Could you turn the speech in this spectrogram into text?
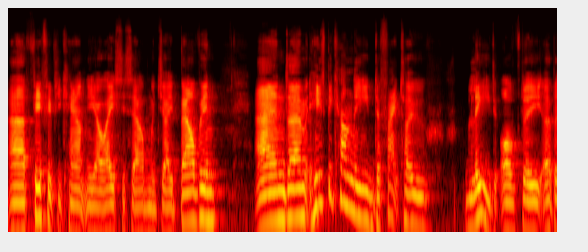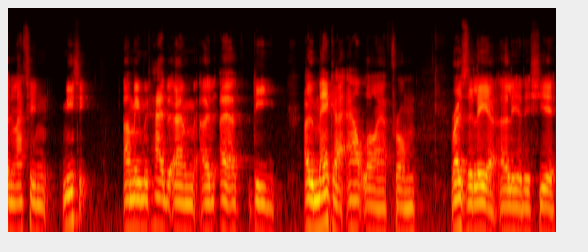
uh, fifth, if you count the Oasis album with J Balvin. And um, he's become the de facto lead of the urban Latin music. I mean, we've had um, a, a, the Omega outlier from Rosalia earlier this year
